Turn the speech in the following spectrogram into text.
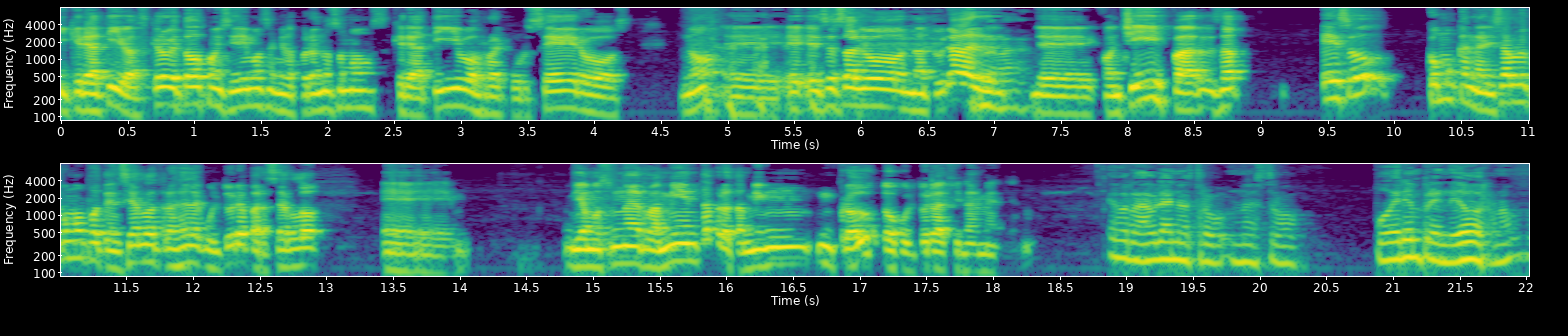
y creativas. Creo que todos coincidimos en que los peruanos somos creativos, recurseros, ¿no? Eh, e, eso es algo natural, con chispa. eso, cómo canalizarlo, cómo potenciarlo a través de la cultura para hacerlo, eh, digamos, una herramienta, pero también un producto cultural finalmente. Es verdad, habla de nuestro, nuestro poder emprendedor, ¿no?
